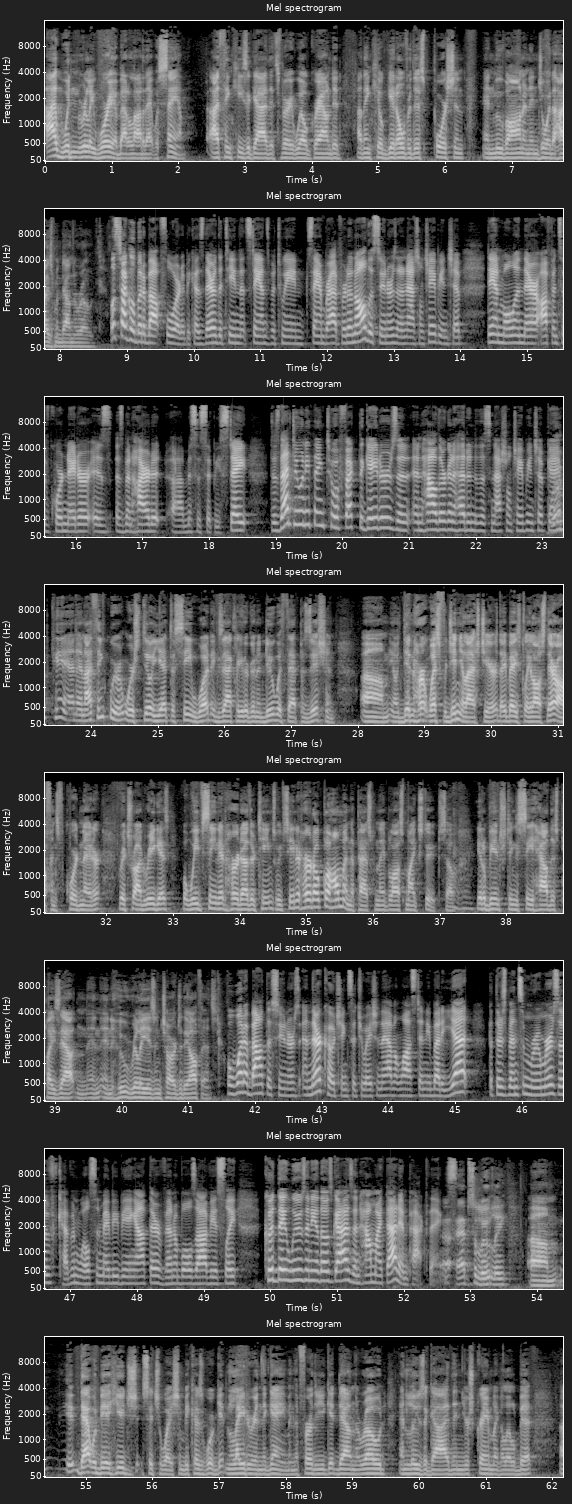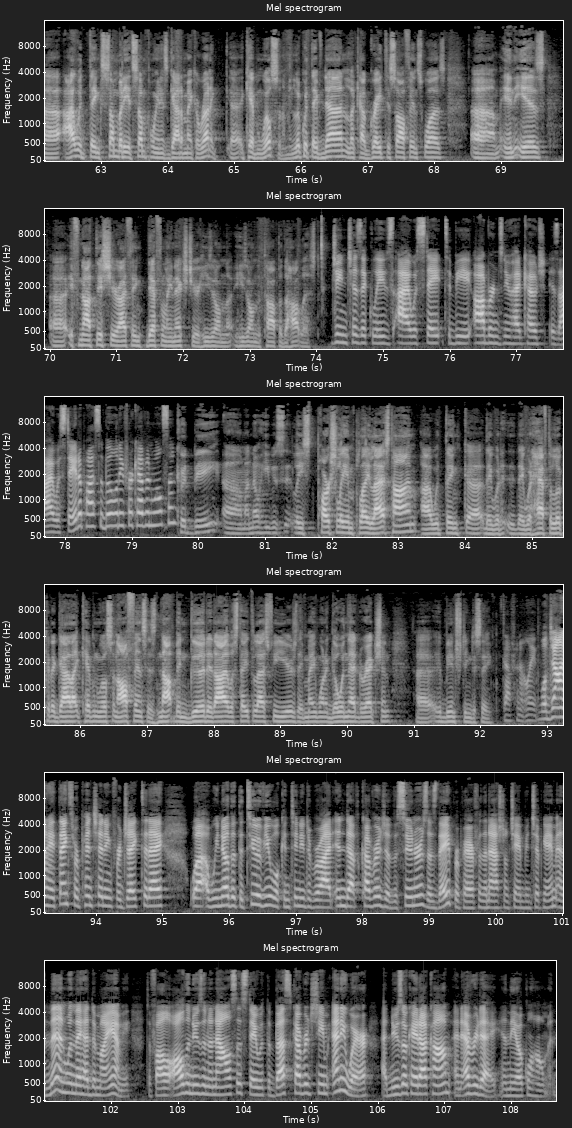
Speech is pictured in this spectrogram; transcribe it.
I wouldn't really worry about a lot of that with Sam. I think he's a guy that's very well grounded. I think he'll get over this portion and move on and enjoy the Heisman down the road. Let's talk a little bit about Florida because they're the team that stands between Sam Bradford and all the Sooners in a national championship. Dan Mullen, their offensive coordinator, is, has been hired at uh, Mississippi State. Does that do anything to affect the Gators and, and how they're going to head into this national championship game? Well, it can, and I think we're, we're still yet to see what exactly they're going to do with that position. Um, you know, it didn't hurt West Virginia last year. They basically lost their offensive coordinator, Rich Rodriguez. But we've seen it hurt other teams. We've seen it hurt Oklahoma in the past when they've lost Mike Stoops. So mm-hmm. it'll be interesting to see how this plays out and, and, and who really is in charge of the offense. Well, what about the Sooners and their coaching situation? They haven't lost anybody yet, but there's been some rumors of Kevin Wilson maybe being out there, Venables, obviously. Could they lose any of those guys, and how might that impact things? Uh, absolutely. Um, it, that would be a huge situation because we're getting later in the game, and the further you get down the road and lose a guy, then you're scrambling a little bit. Uh, I would think somebody at some point has got to make a run at uh, Kevin Wilson. I mean, look what they've done. Look how great this offense was um, and is. Uh, if not this year, I think definitely next year he's on the he's on the top of the hot list. Gene Chizik leaves Iowa State to be Auburn's new head coach. Is Iowa State a possibility for Kevin Wilson? Could be. Um, I know he was at least partially in play last time. I would think uh, they would they would have to look at a guy like Kevin Wilson. Offense has not been good at Iowa State the last few years. They may want to go in that direction uh, it'd be interesting to see. Definitely. Well, John, hey, thanks for pinch hitting for Jake today. Well, we know that the two of you will continue to provide in-depth coverage of the Sooners as they prepare for the national championship game, and then when they head to Miami. To follow all the news and analysis, stay with the best coverage team anywhere at newsok.com and every day in the Oklahoman.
